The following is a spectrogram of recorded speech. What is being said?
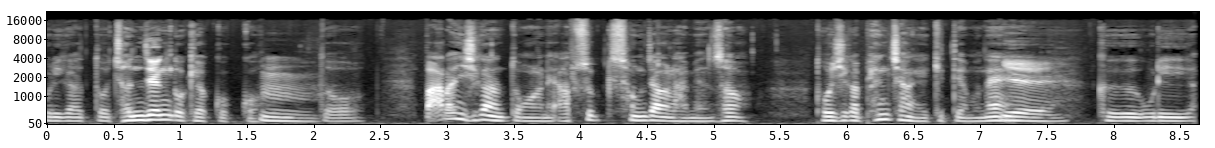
우리가 또 전쟁도 겪었고 음. 또 빠른 시간 동안에 압축 성장을 하면서 도시가 팽창했기 때문에 예. 그 우리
